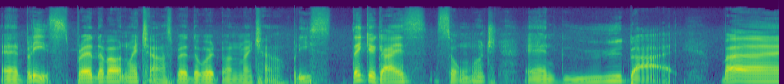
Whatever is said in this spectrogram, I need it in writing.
and please spread about my channel spread the word on my channel. Please thank you guys so much and goodbye. Bye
